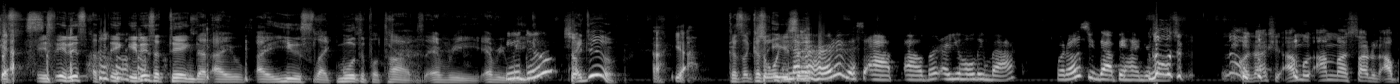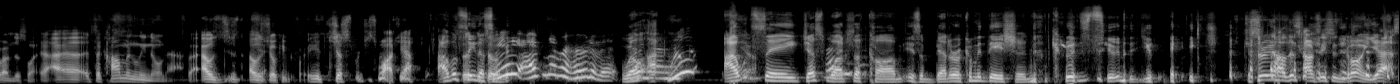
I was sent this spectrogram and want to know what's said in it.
Yes. It, it is a thing. It is a thing that I I use like multiple times every every you week. You do? So- I do Uh, yeah. because because So what you Never said- heard of this app, Albert. Are you holding back? What else you got behind your No, back? it's a, no, it's actually I'm I'm a side of Albert on this one. Uh, it's a commonly known app. I was just I was joking before. It's just just watch. Yeah. I would say so- that's so- Really? I've never heard of it. Well, Then I- Really? I would Yeah. say justwatch.com is a better recommendation than Cruise to the UH. Considering how this conversation is going, yes.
